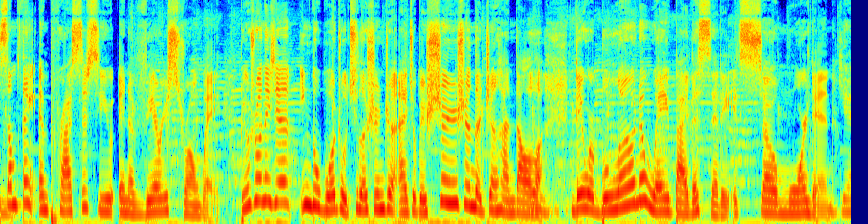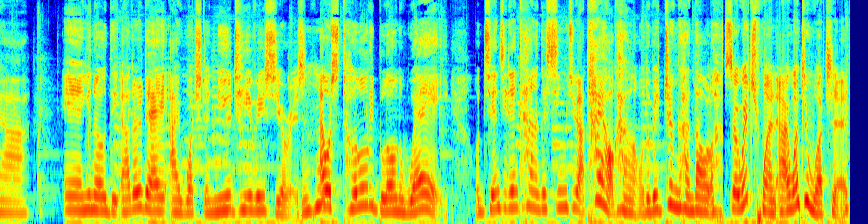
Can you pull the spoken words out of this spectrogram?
Something impresses you in a very strong way。比如说那些印度博主去了深圳，哎，就被深深的震撼到了。They were blown away by the city. It's so modern. Yeah. And you know, the other day I watched a new TV series. I was totally blown away. 我前几天看了个新剧啊，太好看了，我都被震撼到了。 So which one? I want to watch it.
